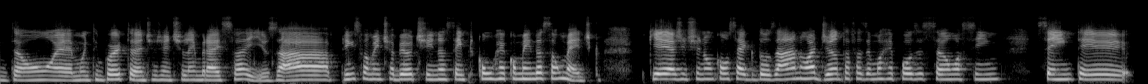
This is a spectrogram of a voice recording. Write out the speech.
Então é muito importante a gente lembrar isso aí, usar principalmente a biotina sempre com recomendação médica, porque a gente não consegue dosar, não adianta fazer uma reposição assim sem ter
